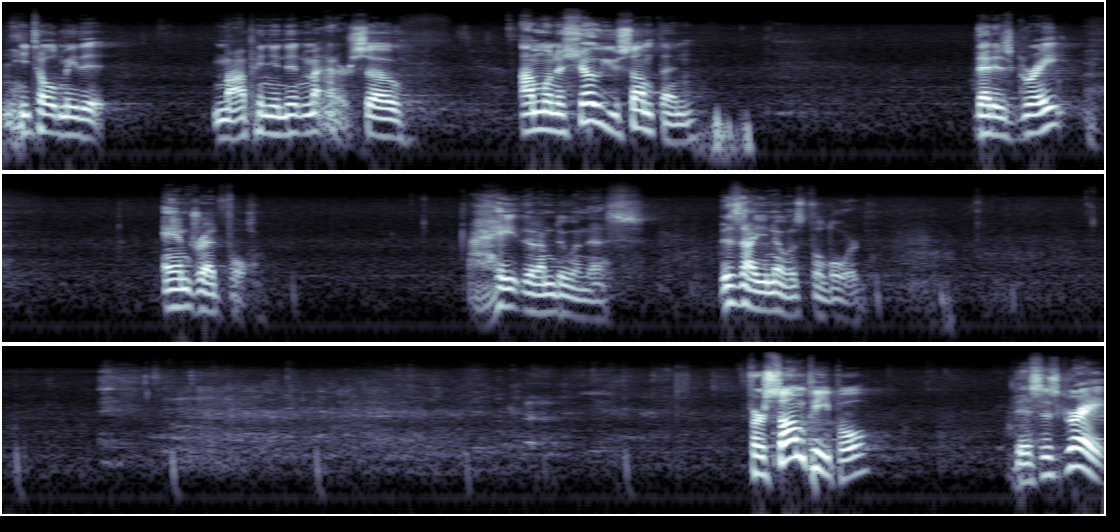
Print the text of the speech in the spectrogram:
And he told me that my opinion didn't matter. So I'm going to show you something that is great and dreadful. I hate that I'm doing this. This is how you know it's the Lord. For some people, this is great.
